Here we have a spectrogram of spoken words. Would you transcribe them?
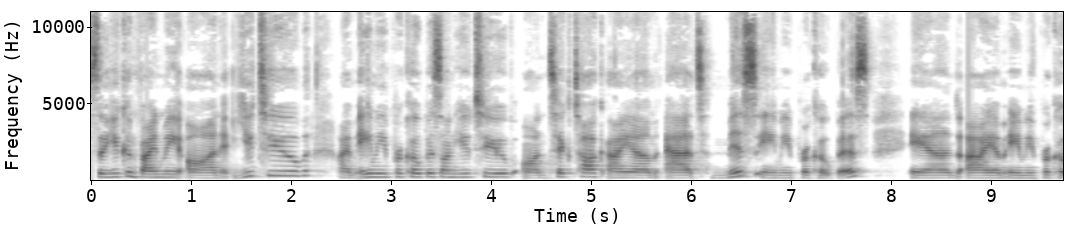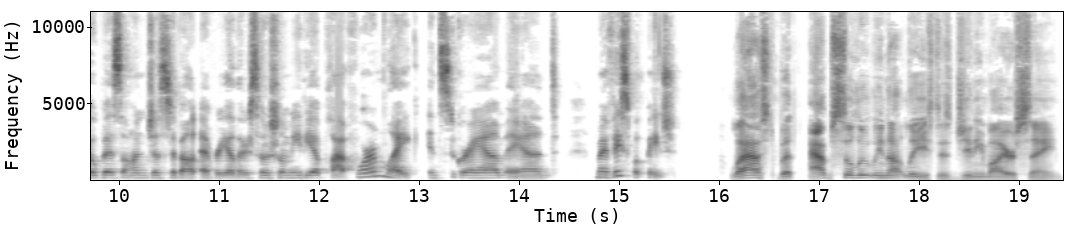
So you can find me on YouTube. I'm Amy Prokopis on YouTube. On TikTok, I am at Miss Amy Prokopis. And I am Amy Prokopis on just about every other social media platform like Instagram and my Facebook page. Last but absolutely not least is Ginny Myers Sain.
